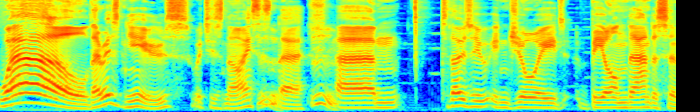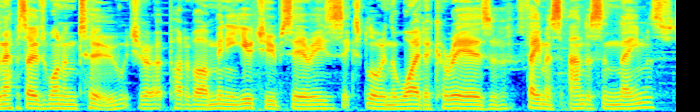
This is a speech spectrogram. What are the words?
Well, there is news, which is nice, isn't there? Um, to those who enjoyed Beyond Anderson episodes one and two, which are part of our mini YouTube series exploring the wider careers of famous Anderson names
